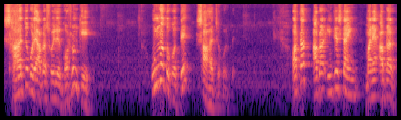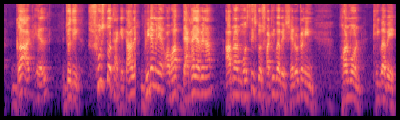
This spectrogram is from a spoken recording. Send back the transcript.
সাহায্য করে আপনার শরীরের গঠনকে উন্নত করতে সাহায্য করবে। অর্থাৎ আপনার ইন্টেস্টাইন মানে আপনার গার্ড হেলথ যদি সুস্থ থাকে, তাহলে ভিটামিনের অভাব দেখা যাবে না। আপনার মস্তিষ্ক সঠিকভাবে সেরোটোনিন হরমোন ঠিকভাবে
